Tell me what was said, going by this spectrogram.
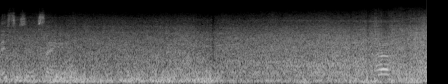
This is insane. Oh.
